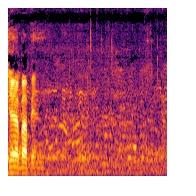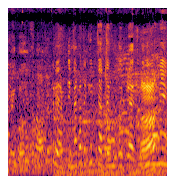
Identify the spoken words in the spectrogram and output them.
ਜੈ ਬਾਬਿਆਂ ਦੀ ਬੈਠਦੀ ਮੈਂ ਕਿਹਾ ਦੇਖੀ ਕਰਦੇ ਹੁਣ ਕੋਈ ਪ੍ਰੈਸ ਨਹੀਂ ਉਹਨੇ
